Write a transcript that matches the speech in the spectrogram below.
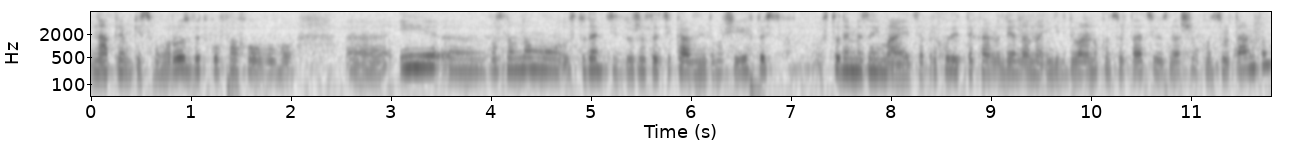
напрямки свого розвитку фахового. І в основному студенти дуже зацікавлені, тому що є хтось, хто ними займається. Приходить така людина на індивідуальну консультацію з нашим консультантом.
